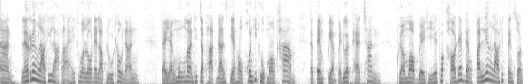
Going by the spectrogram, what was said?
งาน และเรื่องราวที่หลากหลายให้ทั่วโลกได้รับรู้เท่านั้น แต่ยังมุ่งมั่นที่จะผลักดันเสียงของคนที่ถูกมองข้าม แต่เต็มเปี่ยมไปด้วยแพชชั่น เพื่อมอบเวทีให้พวกเขาได้แบ่งปันเรื่องราวที่เป็นส่วน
